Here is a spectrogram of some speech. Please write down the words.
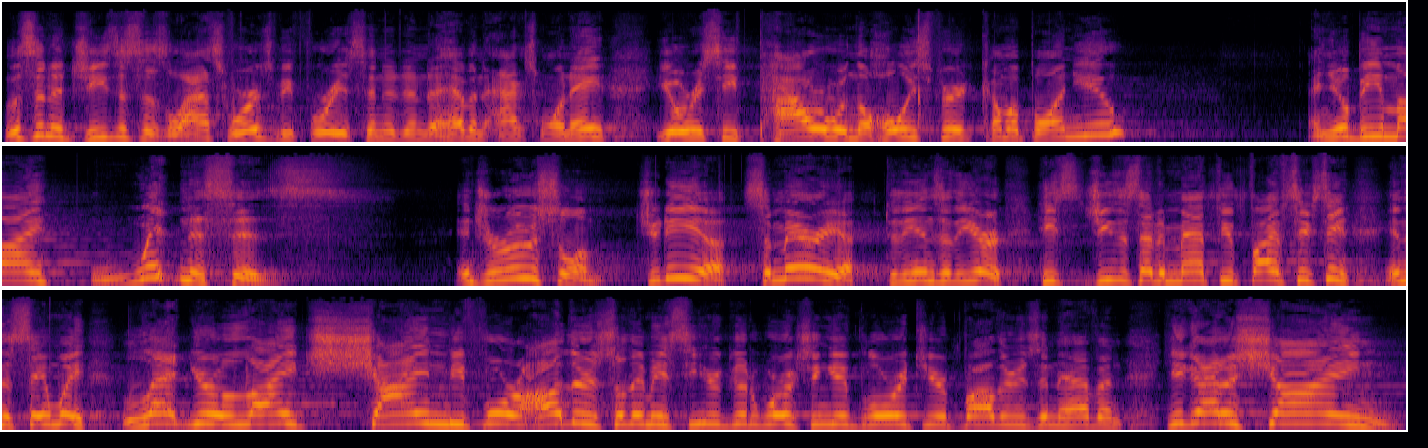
Listen to Jesus' last words before he ascended into heaven, Acts 1 8. You'll receive power when the Holy Spirit come upon you, and you'll be my witnesses in Jerusalem, Judea, Samaria, to the ends of the earth. He's, Jesus said in Matthew 5 16, in the same way, let your light shine before others so they may see your good works and give glory to your Father who's in heaven. You got to shine.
